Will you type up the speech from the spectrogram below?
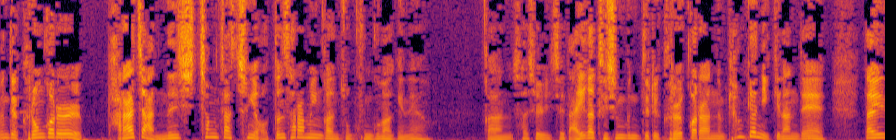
그런데 그런 거를 바라지 않는 시청자층이 어떤 사람인가는 좀 궁금하긴 해요. 그러니까 사실 이제 나이가 드신 분들이 그럴 거라는 편견이 있긴 한데 나이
